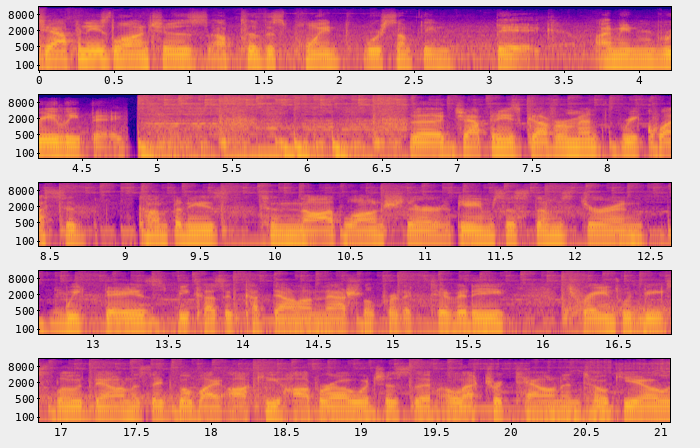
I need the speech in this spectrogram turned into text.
Japanese launches up to this point were something big. I mean, really big. The Japanese government requested companies to not launch their game systems during weekdays because it cut down on national productivity. Trains would be slowed down as they'd go by Akihabara, which is the electric town in Tokyo.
